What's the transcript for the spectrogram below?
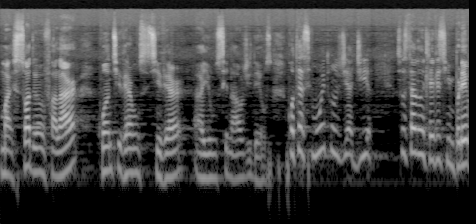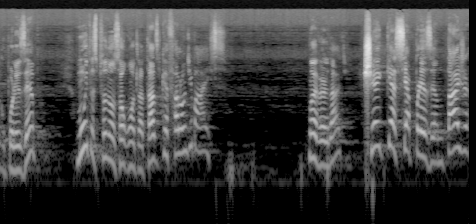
mas só devemos falar quando tivermos, tiver aí um sinal de Deus. Acontece muito no dia a dia. Se você está numa entrevista de emprego, por exemplo, muitas pessoas não são contratadas porque falam demais. Não é verdade? Chega quer se apresentar já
